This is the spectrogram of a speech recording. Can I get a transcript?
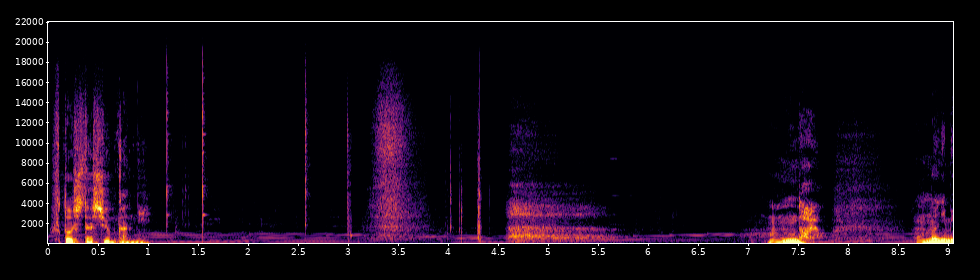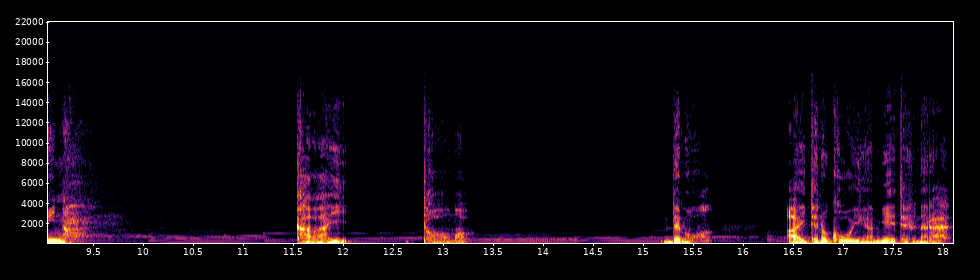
ふとした瞬間に んだよ。そんなに見んな可愛いと思う。でも相手の行為が見えてるなら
